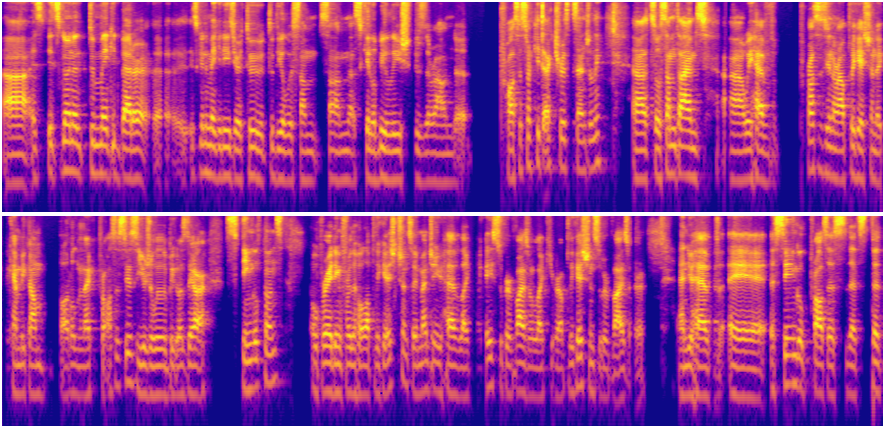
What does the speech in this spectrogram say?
uh, it's, it's going to, to make it better. Uh, it's going to make it easier to, to deal with some some scalability issues around uh, process architecture, essentially. Uh, so sometimes uh, we have processes in our application that can become bottleneck processes, usually because they are singletons operating for the whole application. So imagine you have like a supervisor, like your application supervisor, and you have a, a single process that's that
